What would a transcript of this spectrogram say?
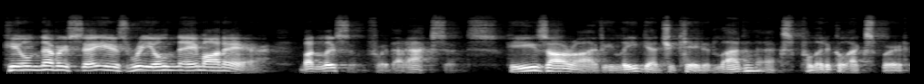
He'll never say his real name on air, but listen for that accent. He's our Ivy League educated Latinx political expert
